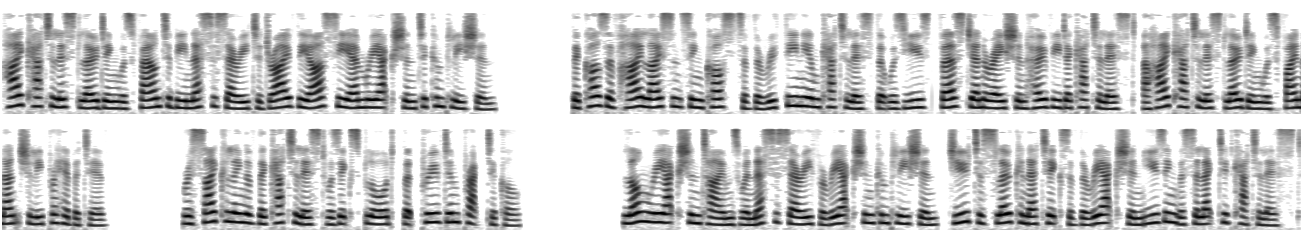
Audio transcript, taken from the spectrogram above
High catalyst loading was found to be necessary to drive the RCM reaction to completion. Because of high licensing costs of the ruthenium catalyst that was used first generation Hoveyda catalyst, a high catalyst loading was financially prohibitive. Recycling of the catalyst was explored, but proved impractical. Long reaction times were necessary for reaction completion, due to slow kinetics of the reaction using the selected catalyst.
